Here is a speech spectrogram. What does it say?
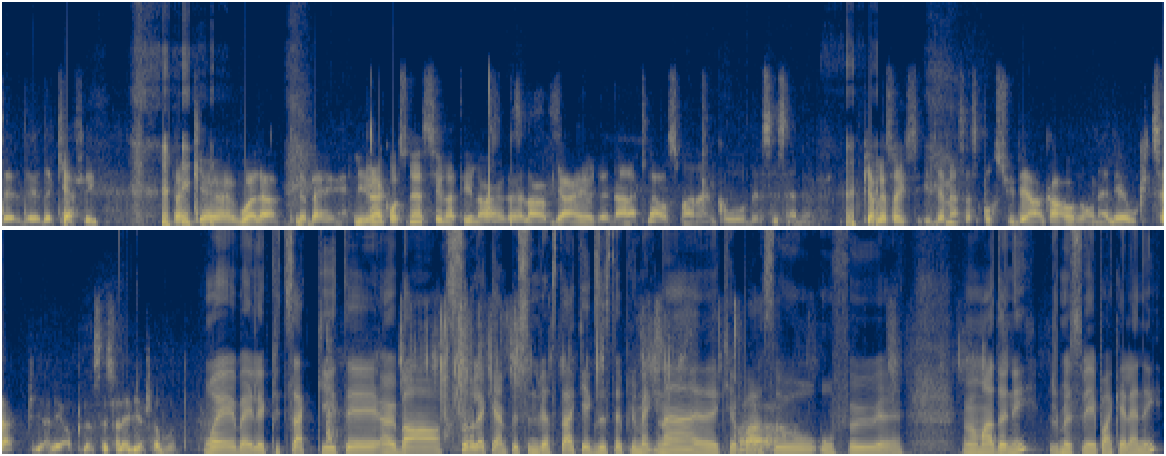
de, de, café. Fait que euh, voilà. ben, les gens continuaient à siroter leur, leur, bière dans la classe pendant le cours de 6 à 9. Puis après ça, évidemment, ça se poursuivait encore. On allait au cul-de-sac, puis allez hop, là. C'est ça la vie à Sherbrooke. Oui, bien, le cul-de-sac qui était un bar sur le campus universitaire qui n'existe plus maintenant, qui a passé ah. au, au, feu à un moment donné. Je me souviens pas en quelle année.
